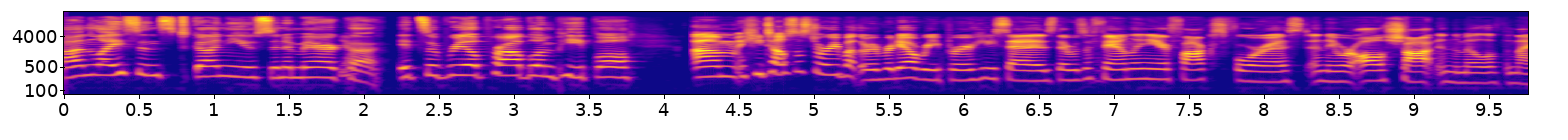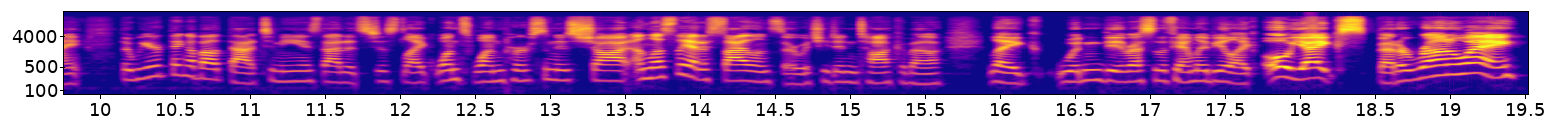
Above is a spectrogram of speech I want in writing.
Unlicensed gun use in America. It's a real problem, people. Um, he tells a story about the Riverdale Reaper. He says there was a family near Fox Forest and they were all shot in the middle of the night. The weird thing about that to me is that it's just like once one person is shot, unless they had a silencer, which he didn't talk about, like, wouldn't the rest of the family be like, oh, yikes, better run away?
